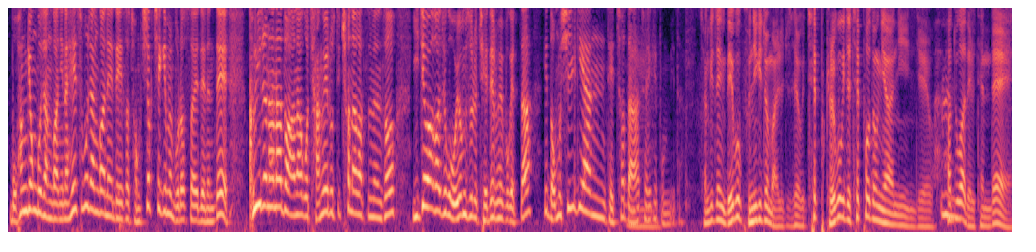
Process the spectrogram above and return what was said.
뭐 환경부 장관이나 해수부 장관에 대해서 정치적 책임을 물었어야 되는데 그 일은 하나도 안 하고 장외로 뛰쳐나갔으면서 이제 와가지고 오염수를 제대로 해보겠다? 이게 너무 실기한 대처다. 저는 이렇게 봅니다. 장 기자님 내부 분위기 좀 알려주세요. 체포, 결국 이제 체포 동의안이 이제 화두가 될 텐데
